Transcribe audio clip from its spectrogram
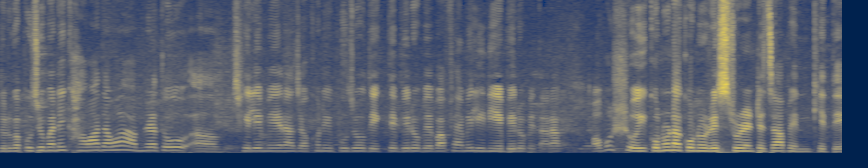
দুর্গাপুজো মানে খাওয়া দাওয়া আমরা তো ছেলে মেয়েরা যখন এই পুজো দেখতে বেরোবে বা ফ্যামিলি নিয়ে বেরোবে তারা অবশ্যই কোনো না কোনো রেস্টুরেন্টে যাবেন খেতে।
